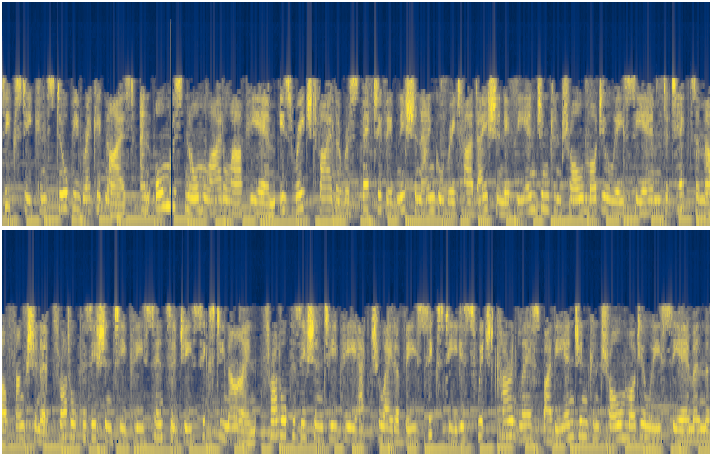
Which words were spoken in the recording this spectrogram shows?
F60 can still be recognized, and almost normal idle RPM is reached via the respective ignition angle retardation if the engine control module ECM detects a malfunction at throttle position TP sensor G69, throttle position TP actuator V60 is switched currentless by the engine control module ECM and the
